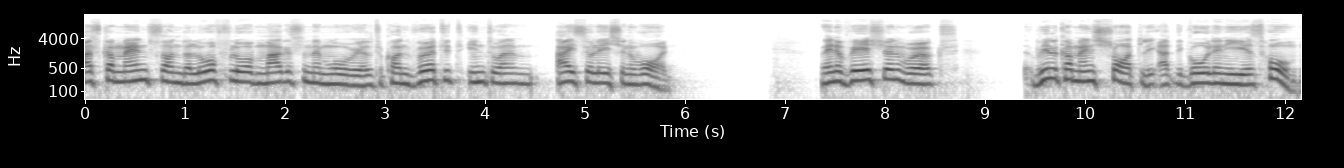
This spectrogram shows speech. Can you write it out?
has commenced on the lower floor of Margetson Memorial to convert it into an isolation ward. Renovation works will commence shortly at the Golden Years home.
